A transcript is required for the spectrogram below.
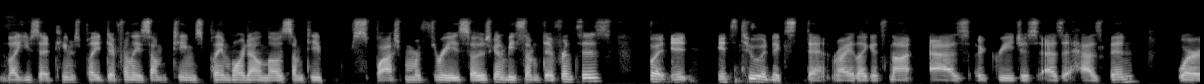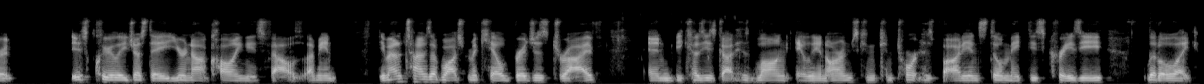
Like you said, teams play differently. Some teams play more down low. Some teams splash more threes. So there's going to be some differences, but it it's to an extent, right? Like it's not as egregious as it has been, where it is clearly just a you're not calling these fouls. I mean, the amount of times I've watched Mikal Bridges drive, and because he's got his long alien arms, can contort his body and still make these crazy little like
